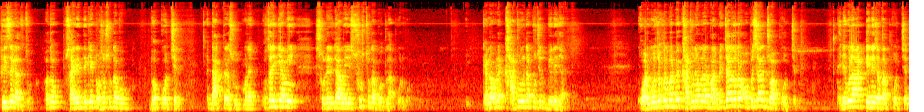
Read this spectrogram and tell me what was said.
ফিজিক্যাল সুখ। হয়তো শারীরিক দিকে একটু অসুস্থতা ভোগ- করছেন ডাক্তার সুখ মানে কোথায় গিয়ে আমি শরীরটা, আমি সুস্থতা বোধ লাভ করব? কেন আপনার খাটুনিটা প্রচুর বেড়ে যাবে। কর্ম যখন বাড়বে, খাটুনি আপনার বাড়বে। যারা ধরো অফিসিয়াল জব করছেন রেগুলার ট্রেনে যাতায়াত করছেন,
